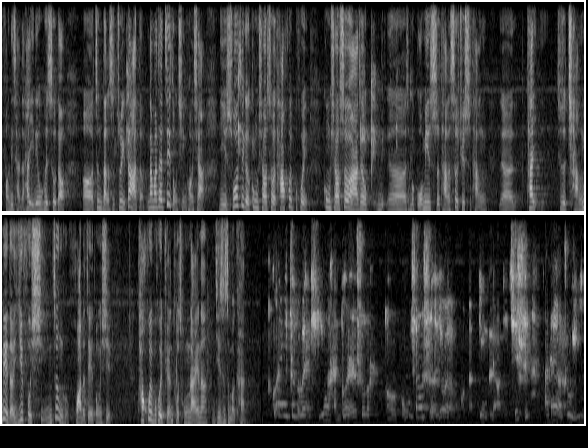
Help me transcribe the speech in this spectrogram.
房地产的，它一定会受到呃震荡是最大的。那么在这种情况下，你说这个供销社它会不会供销社啊这种呃什么国民食堂、社区食堂，呃，它就是强烈的依附行政化的这些东西？它会不会卷土重来呢？你是怎么看？关于这个问题，因为很多人说了很多供销社，因为我们并不了解。其实大家要注意，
